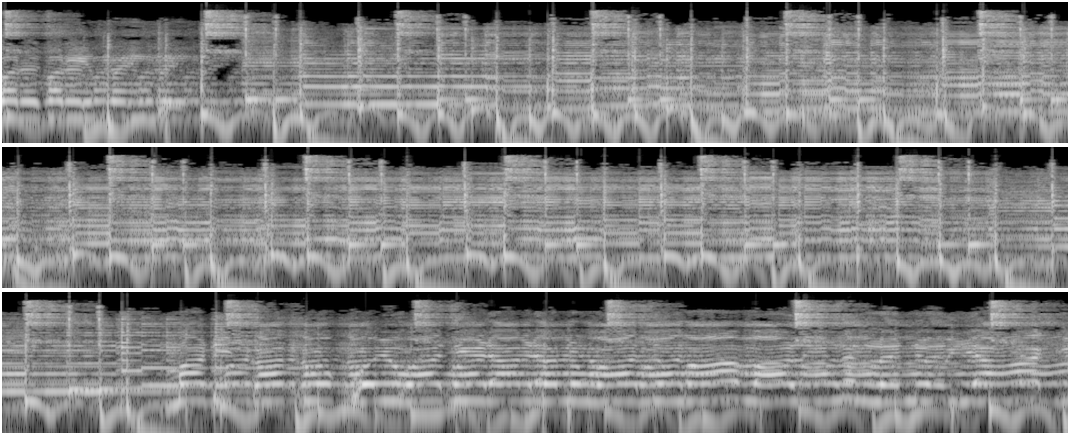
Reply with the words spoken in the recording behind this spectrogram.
કરતી પૈ મારી કાનો કોઈ વાજીડા તલવાજમાં વાળીને લઈને વ્યા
